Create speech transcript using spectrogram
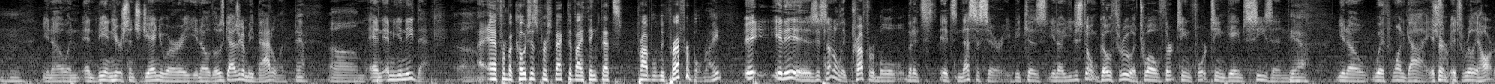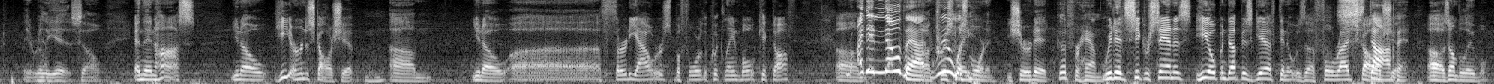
you know. And, and being here since January, you know, those guys are going to be battling. Yeah. Um, and, and you need that. Um, Uh, from a coach's perspective, I think that's probably preferable, right? It, it is. It's not only preferable, but it's it's necessary because you know you just don't go through a 12, 13, 14 game season. Yeah. You know, with one guy, it's Sure. it's really hard. It really is. So, and then Haas, you know, he earned a scholarship. Mm-hmm. Um, you know, uh, 30 hours before the Quick Lane Bowl kicked off. Um, I didn't know that. on Christmas morning. He sure did. Good for him. We did Secret Santas. He opened up his gift, and it was a full ride scholarship. Stop it. Oh, it was unbelievable.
